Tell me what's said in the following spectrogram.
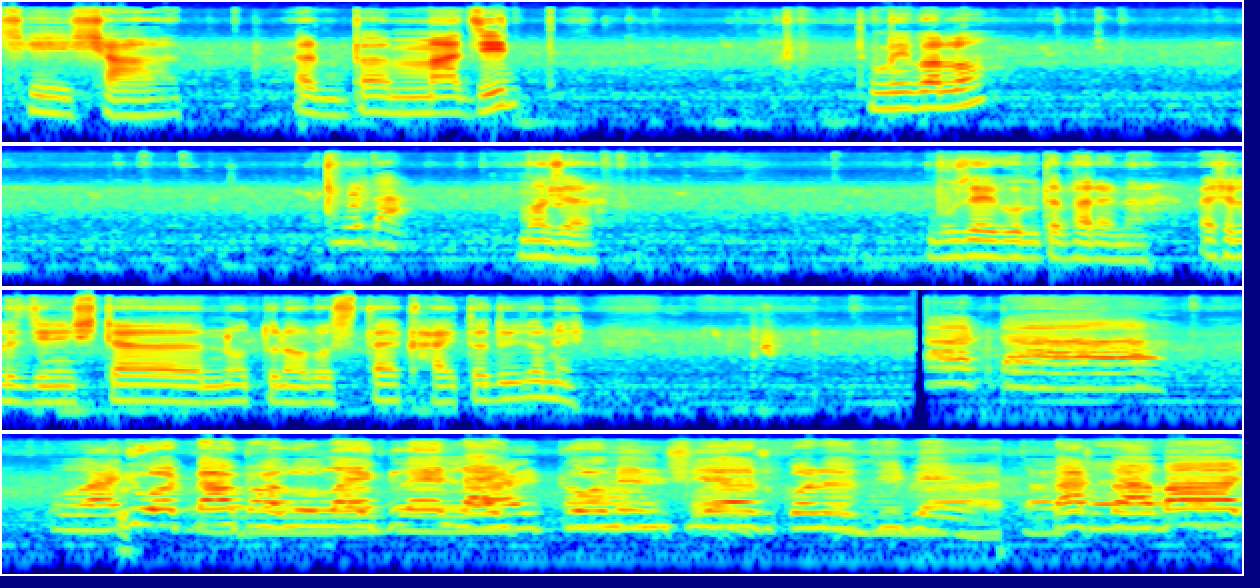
সেই স্বাদ। আর মাজিদ? তুমি বলো। মজা। বুঝাই বলতে পারে না। আসলে জিনিসটা নতুন অবস্থায় খায় তো দুজনে ভালো লাগলে লাইক কমেন্ট শেয়ার করে দিবে টাটা বাই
